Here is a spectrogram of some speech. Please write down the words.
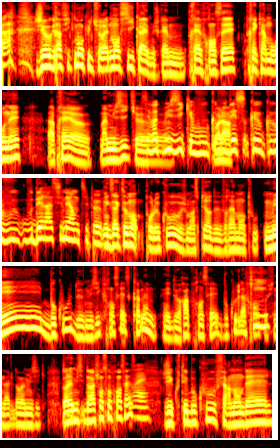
Géographiquement, culturellement, si, quand même. Je suis quand même très français, très camerounais. Après, euh, ma musique. c'est votre euh, musique que, vous, que, vous, vous, déracinez un petit peu. Exactement. Pour le coup, je m'inspire de vraiment tout. Mais beaucoup de musique française quand même. Et de rap français. Beaucoup de la France au final dans ma musique. Dans la, musique, dans la chanson française, j'ai écouté beaucoup Fernandel.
